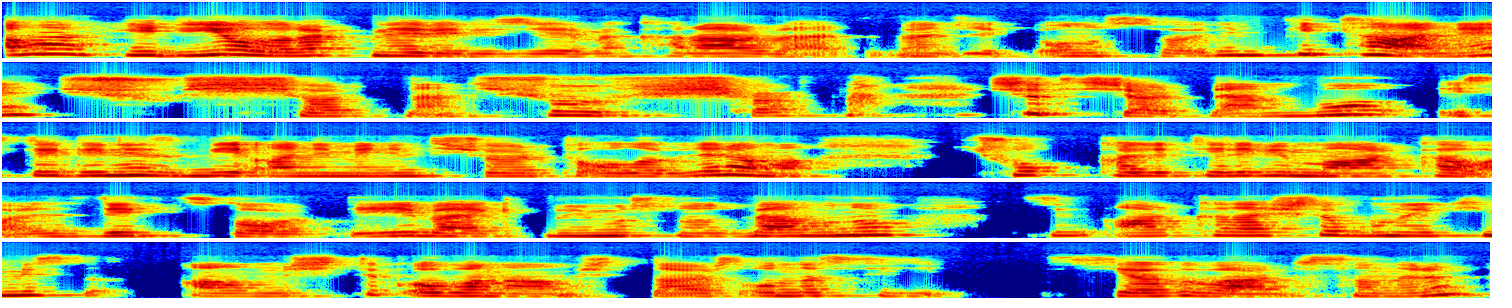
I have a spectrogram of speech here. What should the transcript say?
Ama hediye olarak ne vereceğime karar verdim. Öncelikle onu söyleyeyim. Bir tane şu tişörtten, şu tişörtten, şu tişörtten. Bu istediğiniz bir animenin tişörtü olabilir ama çok kaliteli bir marka var. Zit Store diye belki duymuşsunuz. Ben bunu bizim arkadaşla bunu ikimiz almıştık. O bana almıştı. Onda si siyahı vardı sanırım.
